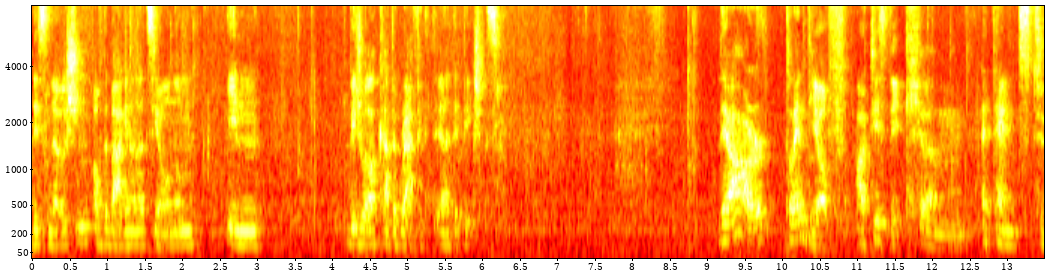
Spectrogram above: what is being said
this notion of the vagina nationum in visual cartographic uh, depictions. There are plenty of artistic um, attempts to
